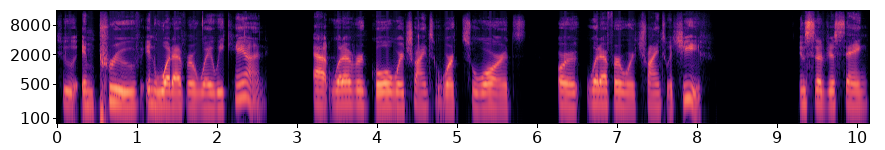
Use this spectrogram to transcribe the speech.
to improve in whatever way we can at whatever goal we're trying to work towards or whatever we're trying to achieve. Instead of just saying,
